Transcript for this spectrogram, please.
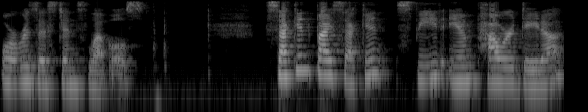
or resistance levels. Second by second, speed and power data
